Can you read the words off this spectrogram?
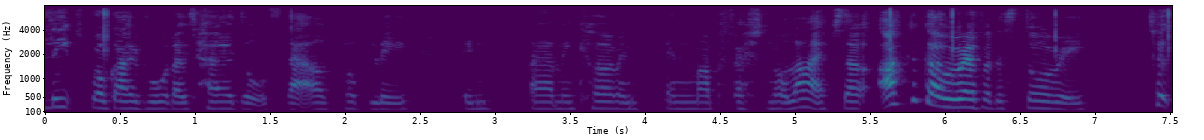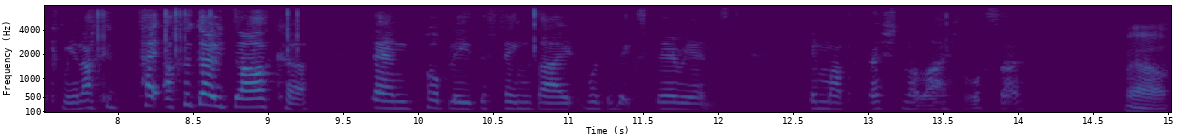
leapfrog over all those hurdles that I'll probably in, um, incur in, in my professional life. So I could go wherever the story took me, and I could take I could go darker than probably the things I would have experienced in my professional life. Also, wow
